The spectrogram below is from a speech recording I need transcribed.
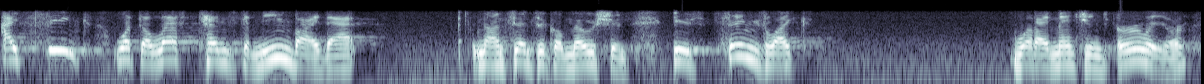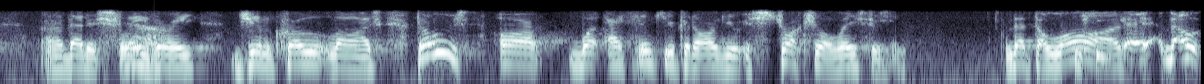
I think what the left tends to mean by that nonsensical notion is things like what I mentioned earlier. Uh, that is slavery, Jim Crow laws. Those are what I think you could argue is structural racism. That the laws, no,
